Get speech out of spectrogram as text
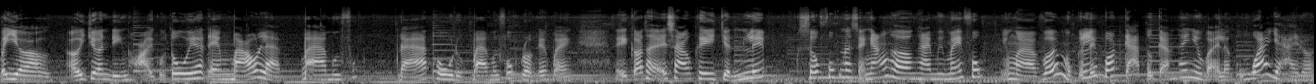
bây giờ ở trên điện thoại của tôi á, đang báo là 30 phút đã thu được 30 phút rồi các bạn. Thì có thể sau khi chỉnh clip, số phút nó sẽ ngắn hơn hai mươi mấy phút. Nhưng mà với một cái clip podcast, tôi cảm thấy như vậy là cũng quá dài rồi.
